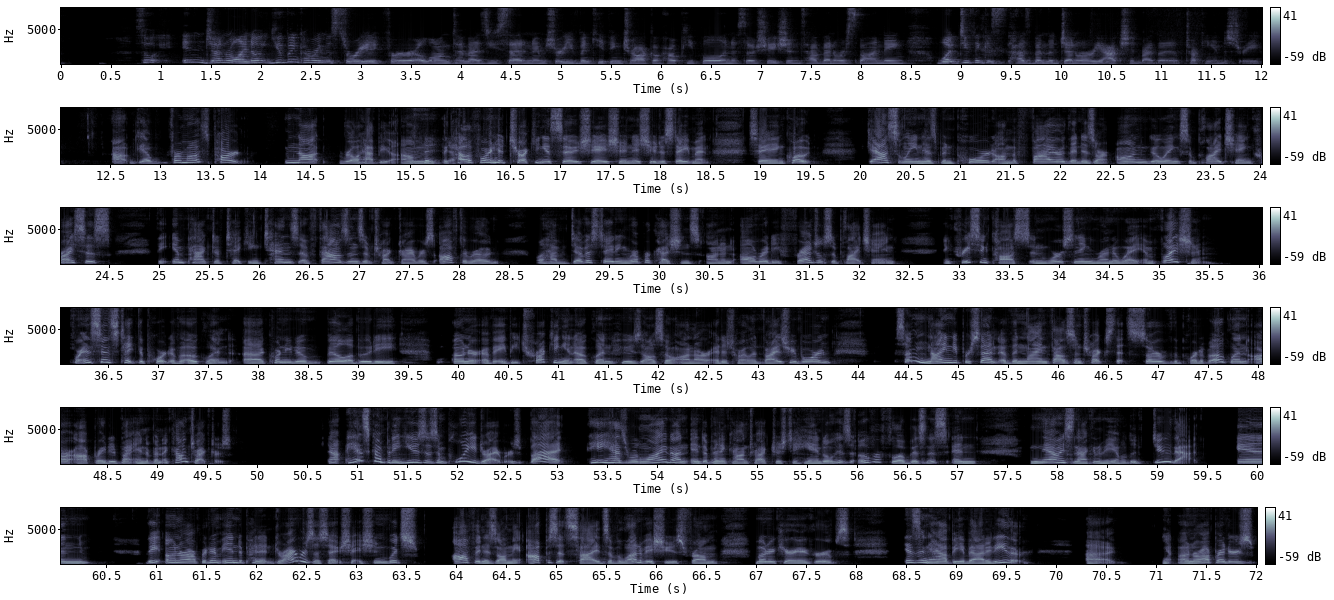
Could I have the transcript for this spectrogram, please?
So, in general, I know you've been covering this story for a long time, as you said, and I'm sure you've been keeping track of how people and associations have been responding. What do you think is, has been the general reaction by the trucking industry? Uh, yeah, for most part, not real happy. Um, the yeah. California Trucking Association issued a statement saying, "quote Gasoline has been poured on the fire that is our ongoing supply chain crisis." The impact of taking tens of thousands of truck drivers off the road will have devastating repercussions on an already fragile supply chain, increasing costs and worsening runaway inflation. For instance, take the Port of Oakland. Uh, according to Bill Aboudi, owner of AB Trucking in Oakland, who's also on our editorial advisory board, some 90% of the 9,000 trucks that serve the Port of Oakland are operated by independent contractors. Now, his company uses employee drivers, but he has relied on independent contractors to handle his overflow business, and now he's not going to be able to do that. And the owner operator independent drivers association, which often is on the opposite sides of a lot of issues from motor carrier groups, isn't happy about it either. Uh, you know, owner operators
